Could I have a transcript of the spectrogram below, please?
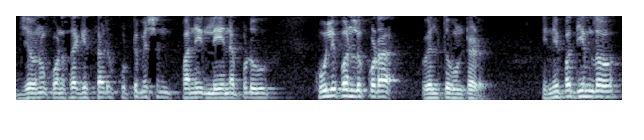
జీవనం కొనసాగిస్తాడు. కుట్టు మిషన్ పని లేనప్పుడు కూలి పనులకు కూడా వెళ్తూ ఉంటాడు. ఈ నేపథ్యంలో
